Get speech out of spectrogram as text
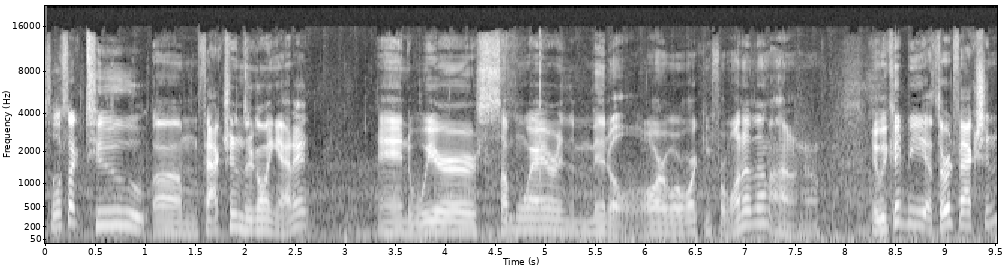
So it looks like two um, factions are going at it, and we're somewhere in the middle, or we're working for one of them. I don't know. Yeah, we could be a third faction,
